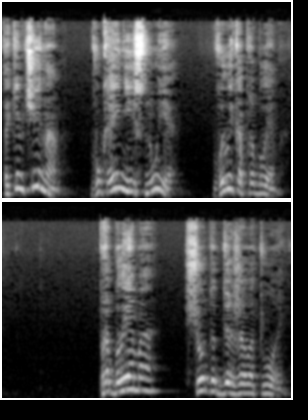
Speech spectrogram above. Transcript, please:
Таким чином, в Україні існує велика проблема. Проблема щодо державотворення,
